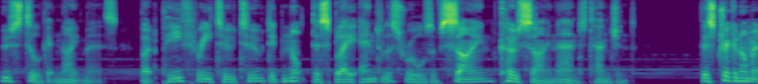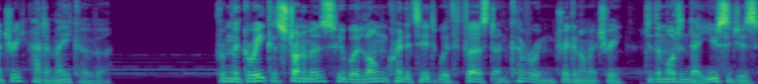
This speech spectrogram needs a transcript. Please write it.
who still get nightmares but P322 did not display endless rules of sine, cosine, and tangent. This trigonometry had a makeover. From the Greek astronomers who were long credited with first uncovering trigonometry to the modern day usages,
